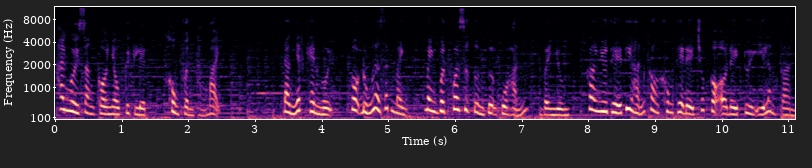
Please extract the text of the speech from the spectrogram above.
Hai người giằng co nhau kịch liệt, không phần thắng bại đang nhất khen ngợi, cậu đúng là rất mạnh, mạnh vượt qua sự tưởng tượng của hắn. Vậy nhưng, càng như thế thì hắn càng không thể để cho cậu ở đây tùy ý làm càn.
